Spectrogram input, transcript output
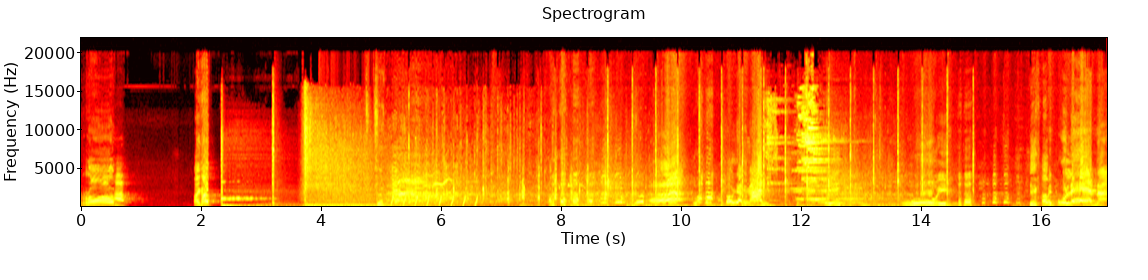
พร้อพร้อมมครับไปครับ เออเราอย่างนั้นเอ้ยโอ้ยพี่ครับเป็นโปแลนด์น่ะ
